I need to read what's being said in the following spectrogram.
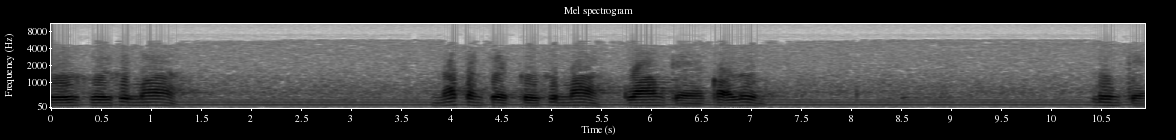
เกิดเกิดขึ้นมา นับตั้งแต่เกิดขึ้นมา ความแก่ก็เริ่ม เริ่มแก่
